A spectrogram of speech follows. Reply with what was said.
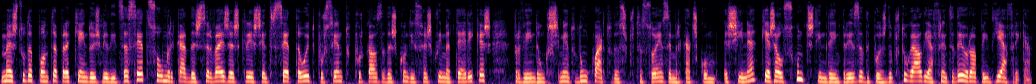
mas tudo aponta para que em 2017 só o mercado das cervejas cresça entre 7% a 8% por causa das condições climatéricas. Prevê ainda um crescimento de um quarto das exportações em mercados como a China, que é já o segundo destino da empresa depois de Portugal e à frente da Europa e de África.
